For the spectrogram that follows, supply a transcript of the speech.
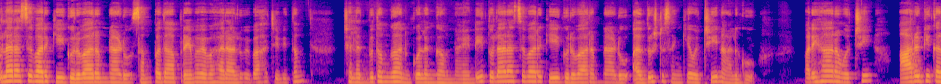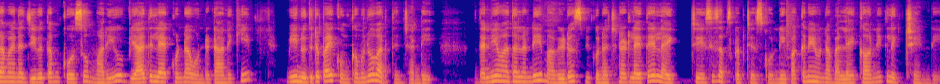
తులారాశి వారికి గురువారం నాడు సంపద ప్రేమ వ్యవహారాలు వివాహ జీవితం చాలా అద్భుతంగా అనుకూలంగా ఉన్నాయండి. తులారాశి వారికి గురువారం నాడు అదృష్ట సంఖ్య వచ్చి నాలుగు. పరిహారం వచ్చి ఆరోగ్యకరమైన జీవితం కోసం మరియు వ్యాధి లేకుండా ఉండటానికి మీ నుదుటిపై కుంకుమను వర్తించండి. ధన్యవాదాలండి. మా వీడియోస్ మీకు నచ్చినట్లయితే లైక్ చేసి సబ్స్క్రైబ్ చేసుకోండి. పక్కనే ఉన్న బెల్ ఐకాన్ని క్లిక్ చేయండి.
